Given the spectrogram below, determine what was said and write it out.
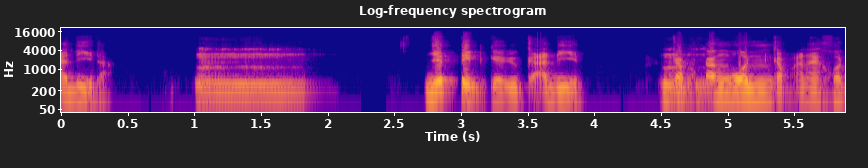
อดีตอะอืมยึดติดอยู่กับอดีต กับกังวลกับอนาคต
